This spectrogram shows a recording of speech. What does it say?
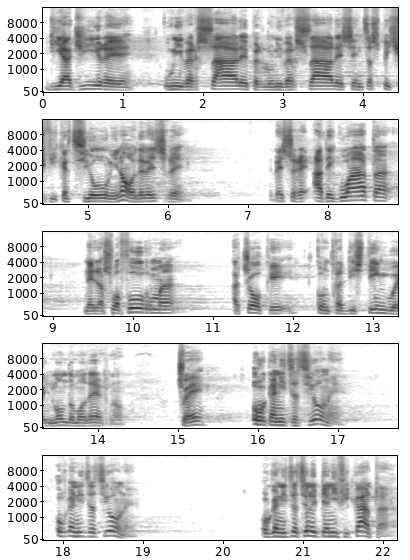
di agire universale per l'universale senza specificazioni, no, deve essere, deve essere adeguata nella sua forma a ciò che contraddistingue il mondo moderno, cioè organizzazione, organizzazione, organizzazione pianificata.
